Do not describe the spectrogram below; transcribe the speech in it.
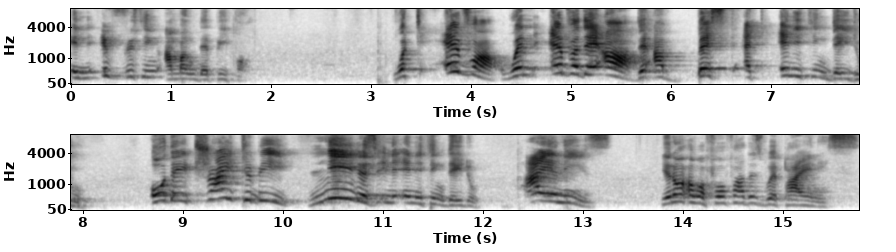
in everything among their people whatever whenever they are they are best at anything they do or they try to be leaders in anything they do pioneers you know, our forefathers were pioneers.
